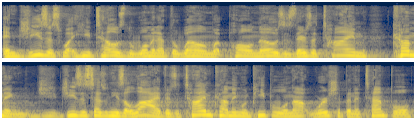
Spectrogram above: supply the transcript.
And Jesus, what he tells the woman at the well, and what Paul knows is there's a time coming. J- Jesus says when he's alive, there's a time coming when people will not worship in a temple,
